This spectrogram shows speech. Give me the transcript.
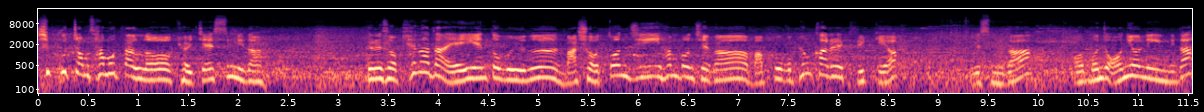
19.35달러 결제했습니다 그래서 캐나다 ANW는 맛이 어떤지 한번 제가 맛보고 평가를 해 드릴게요. 알겠습니다. 어, 먼저 어니언링입니다.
